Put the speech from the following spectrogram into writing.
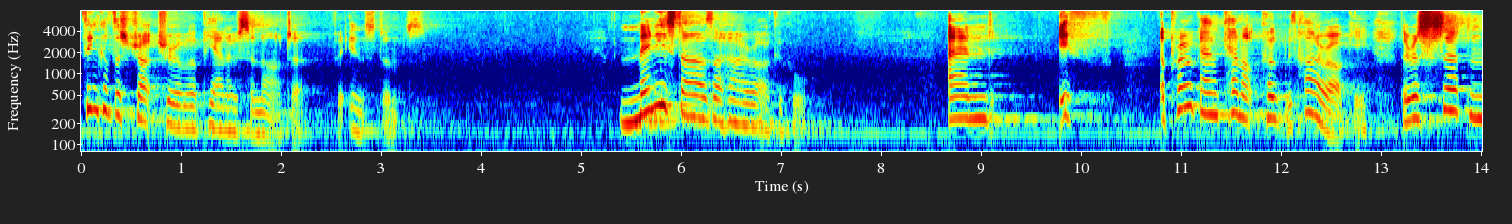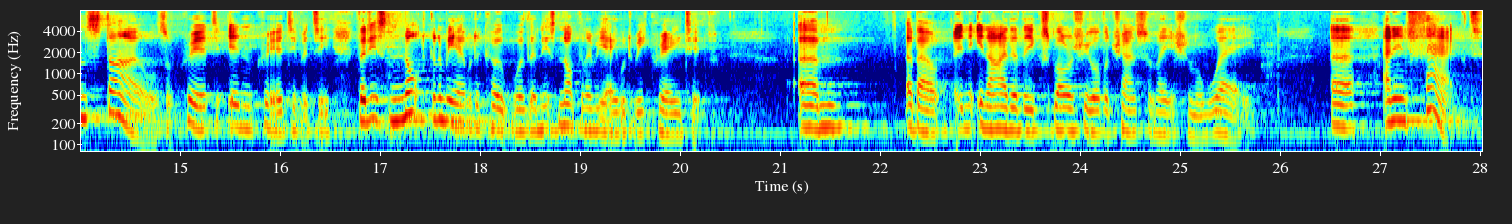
think of the structure of a piano sonata, for instance. Many styles are hierarchical. And if a program cannot cope with hierarchy, there are certain styles of creati- in creativity that it's not going to be able to cope with and it's not going to be able to be creative um, about in, in, either the exploratory or the transformational way. Uh, and in fact,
